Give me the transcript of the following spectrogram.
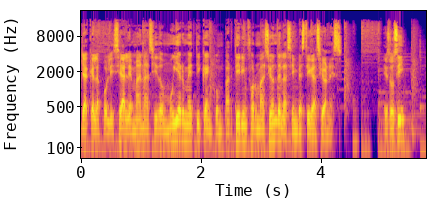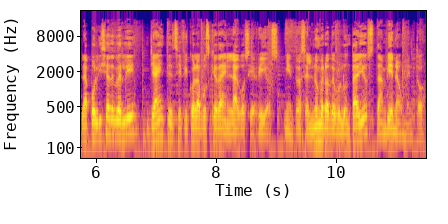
ya que la policía alemana ha sido muy hermética en compartir información de las investigaciones. Eso sí, la policía de Berlín ya intensificó la búsqueda en lagos y ríos, mientras el número de voluntarios también aumentó.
